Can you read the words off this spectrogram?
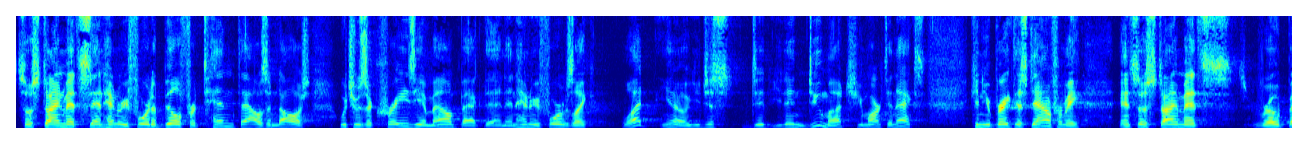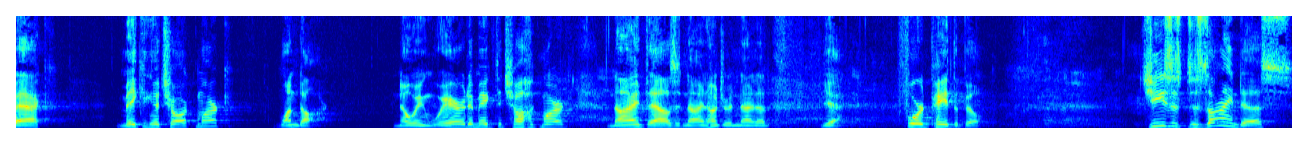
So Steinmetz sent Henry Ford a bill for $10,000, which was a crazy amount back then. And Henry Ford was like, What? You know, you just did, you didn't do much. You marked an X. Can you break this down for me? And so Steinmetz wrote back, Making a chalk mark, $1. Knowing where to make the chalk mark, 9,999. Yeah. Ford paid the bill. Jesus designed us,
